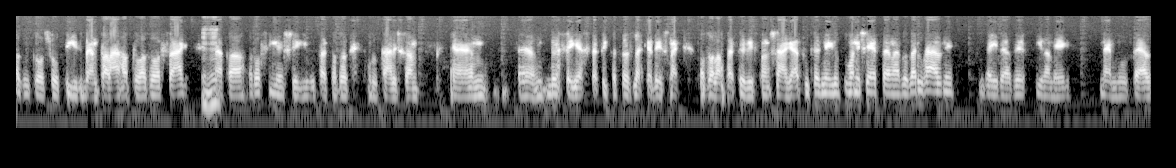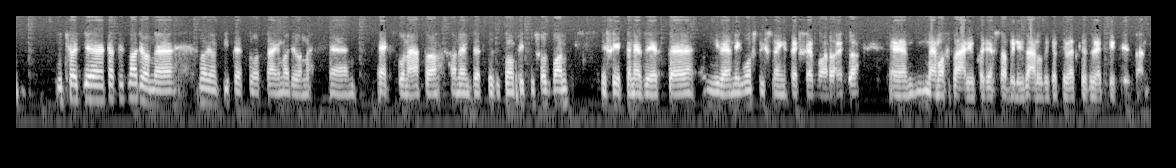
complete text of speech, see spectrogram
az utolsó tízben található az ország, uh-huh. tehát a rossz minőségi utak azok brutálisan um, um, befejeztetik a közlekedésnek az alapvető biztonságát, úgyhogy még van is értelme beruházni, de ide azért Kína még nem nyúlt el. Úgyhogy tehát itt nagyon, nagyon kitett ország, nagyon exponált a, nemzetközi konfliktusokban, és éppen ezért, mivel még most is rengeteg van rajta, nem azt várjuk, hogy ez stabilizálódik a következő egy-két évben.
